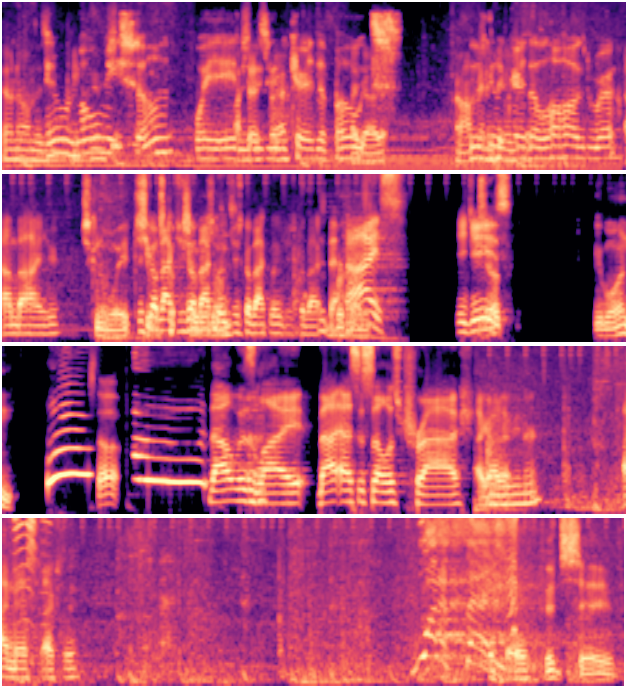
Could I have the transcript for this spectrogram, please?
Don't know I'm the They don't Zookeeper. know me, son. Wait, Aiden, who's gonna carry the boats? Oh, I'm Who's gonna gonna carry the logs, bro? I'm behind you. Just gonna wait. Just go back. Just go back, Luke. Just go back, Luke. Just go back. Back. Nice. GG's. We won. Stop. Woo! That was light. That SSL was trash. I got it. leaving it. I missed actually. What a save! Save. Good save.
